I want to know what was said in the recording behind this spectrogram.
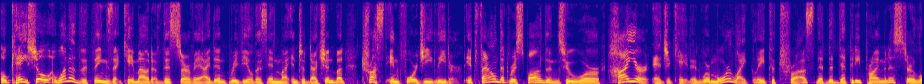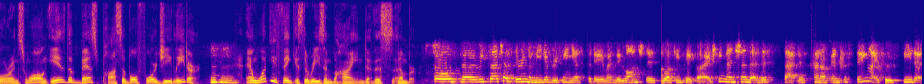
Okay, so one of the things that came out of this survey, I didn't reveal this in my introduction, but trust in 4G leader. It found that respondents who were higher educated were more likely to trust that the Deputy Prime Minister, Lawrence Wong, is the best possible 4G leader. Mm-hmm. And what do you think is the reason behind this number? So the researchers during the media briefing yesterday, when they launched this working paper, actually mentioned that this stat is kind of interesting, like to see that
